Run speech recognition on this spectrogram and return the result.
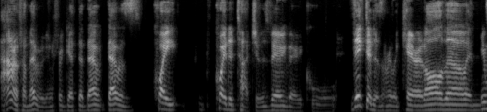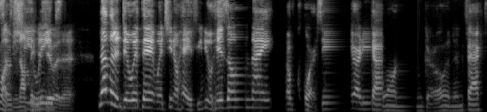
I don't know if I'm ever going to forget that. That that was quite quite a touch. It was very very cool. Victor doesn't really care at all though, and He wants so nothing to do with it. Nothing to do with it. Which you know, hey, if you knew his own night, of course he already got one girl, and in fact.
